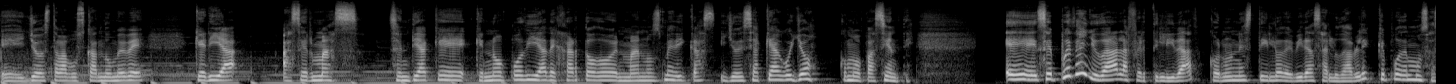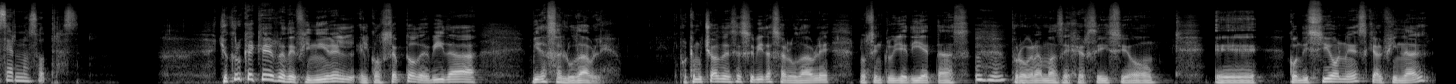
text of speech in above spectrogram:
eh, yo estaba buscando un bebé, quería hacer más sentía que, no podía dejar todo en manos médicas y yo decía, ¿qué hago yo como paciente? Eh, ¿Se puede ayudar a la fertilidad con un estilo de vida saludable? ¿Qué podemos hacer nosotras? Yo creo que hay que redefinir el, concepto de vida, vida saludable. Porque muchas veces vida saludable nos incluye dietas, programas de ejercicio, eh, condiciones que al final,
